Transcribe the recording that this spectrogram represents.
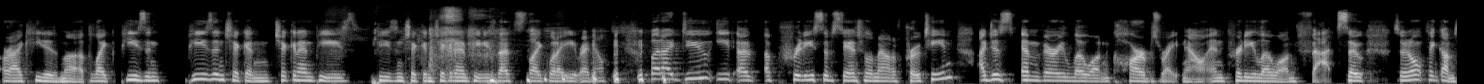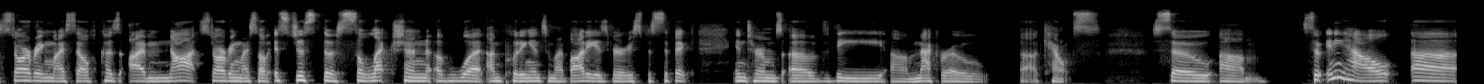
or i heated them up like peas and peas and chicken chicken and peas peas and chicken chicken and peas that's like what i eat right now but I do eat a, a pretty substantial amount of protein. I just am very low on carbs right now and pretty low on fat. So so don't think I'm starving myself because I'm not starving myself. It's just the selection of what I'm putting into my body is very specific in terms of the um, macro uh, counts. So um, so anyhow, uh,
